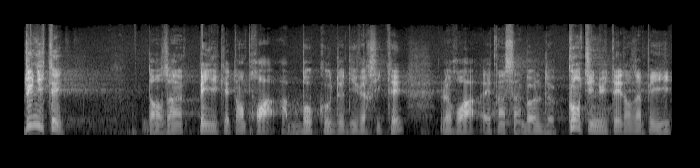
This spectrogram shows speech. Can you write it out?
d'unité dans un pays qui est en proie à beaucoup de diversité. Le roi est un symbole de continuité dans un pays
